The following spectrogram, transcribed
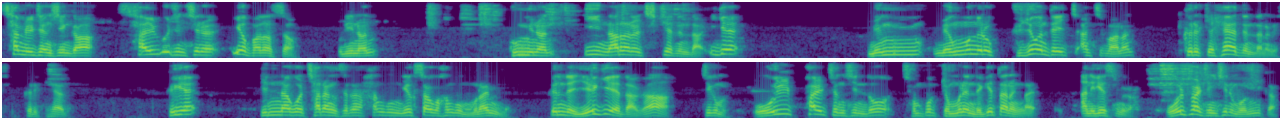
3일 정신과 4.19 정신을 이어받아서 우리는 국민은 이 나라를 지켜야 된다. 이게 명, 명문으로 규정은 되어 있지 않지만은 그렇게 해야 된다는 것입니다. 그렇게 해야 돼. 그게 빛나고 자랑스러운 한국 역사하고 한국 문화입니다. 그런데 여기에다가 지금 5.18 정신도 헌법 전문에 넣겠다는 거 아니겠습니까? 5.18 정신은 뭡니까?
